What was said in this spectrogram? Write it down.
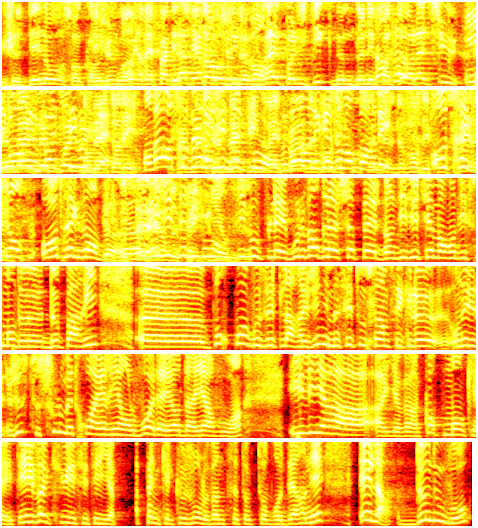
Je dénonce encore une je ne fois l'absence d'une vraie politique. Ne me donnez pas tort là-dessus. On a le même point de vue. on va retrouver Régine ne Delfour. Vous devant l'occasion d'en fausses- parler. Autre exemple, autre exemple. Euh, fake Delfour, s'il vous plaît, boulevard de la Chapelle, dans le 18e arrondissement de, de Paris. Euh, pourquoi vous êtes là, Régine? Eh ben, C'est tout simple, c'est que le, on est juste sous le métro aérien, on le voit d'ailleurs derrière vous. hein. Il, y a, ah, il y avait un campement qui a été évacué, c'était il y a à peine quelques jours, le 27 octobre dernier. Et là, de nouveau,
